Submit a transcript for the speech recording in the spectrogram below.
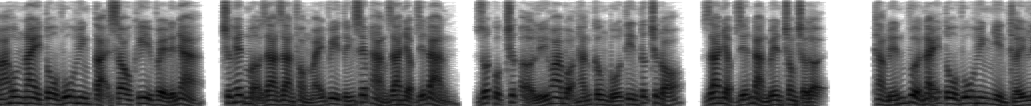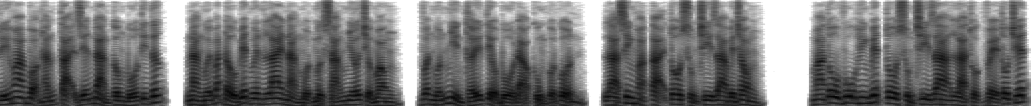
Mà hôm nay tô vũ hinh tại sau khi về đến nhà, trước hết mở ra gian phòng máy vi tính xếp hàng gia nhập diễn đàn, rốt cuộc trước ở lý hoa bọn hắn công bố tin tức trước đó, gia nhập diễn đàn bên trong chờ đợi thằng đến vừa nãy tô vũ hinh nhìn thấy lý hoa bọn hắn tại diễn đàn công bố tin tức nàng mới bắt đầu biết nguyên lai nàng một mực sáng nhớ chiều mong vẫn muốn nhìn thấy tiểu bồ đảo cùng cồn cồn là sinh hoạt tại tô sùng chi ra bên trong. Mà tô vũ hinh biết tô sùng chi ra là thuộc về tô chiết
